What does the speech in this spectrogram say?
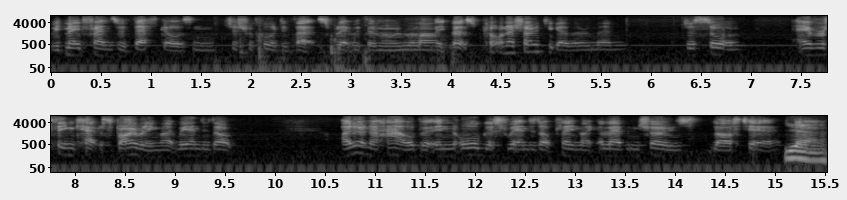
we'd made friends with Death Goals and just recorded that split with them, and we were like, let's put on a show together, and then just sort of everything kept spiraling. Like we ended up. I don't know how, but in August we ended up playing like eleven shows last year. Yeah,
